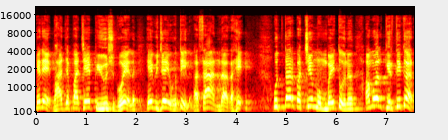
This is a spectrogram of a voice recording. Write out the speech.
येथे भाजपाचे पियुष गोयल हे विजयी होतील असा अंदाज आहे. उत्तर पश्चिम मुंबईतून अमोल कीर्तीकर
